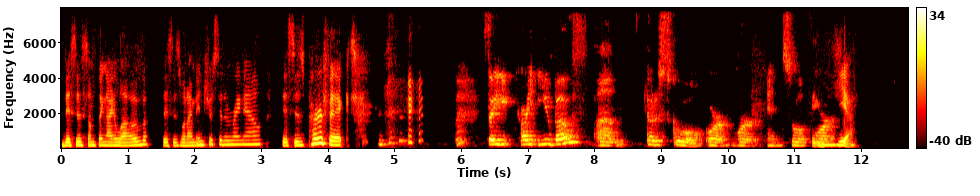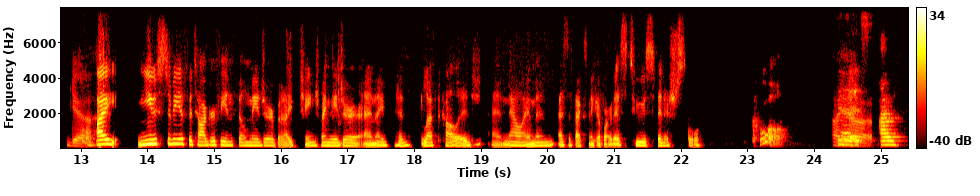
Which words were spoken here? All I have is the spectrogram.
this is something I love. This is what I'm interested in right now. This is perfect. so you are you both um, go to school or were in school for Yeah. Yeah. I used to be a photography and film major, but I changed my major and I had left college and now I'm an SFX makeup artist who's finished school. Cool. yeah, uh, it's I've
